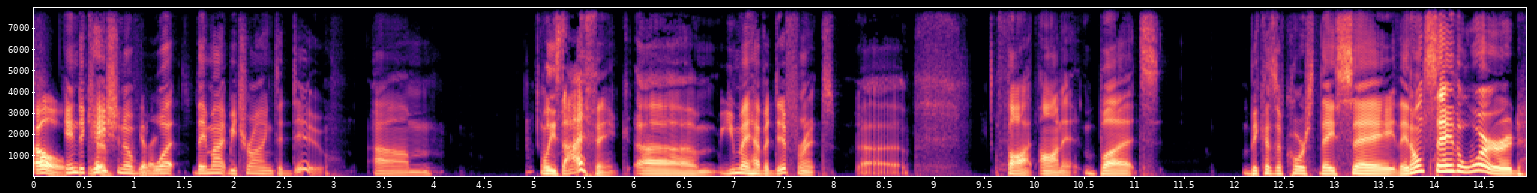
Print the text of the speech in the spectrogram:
Oh, indication of good idea. what they might be trying to do um, at least i think um, you may have a different uh, thought on it, but because of course they say they don't say the word,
